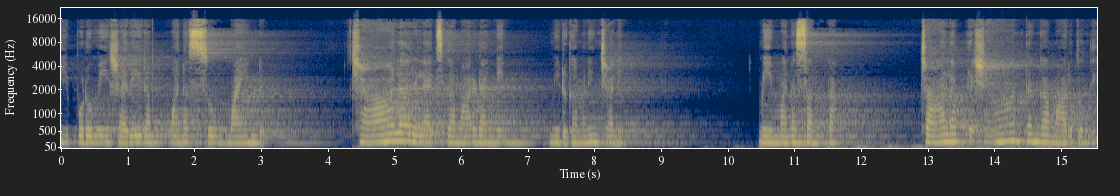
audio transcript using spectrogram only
ఇప్పుడు మీ శరీరం మనస్సు మైండ్ చాలా రిలాక్స్గా మారడాన్ని మీరు గమనించాలి. మీ మనస్సు అంతా చాలా ప్రశాంతంగా మారుతుంది.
